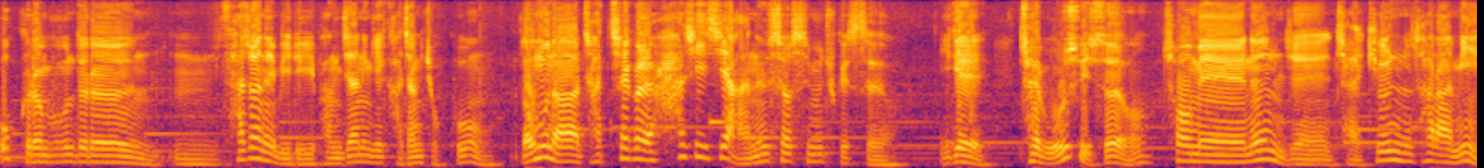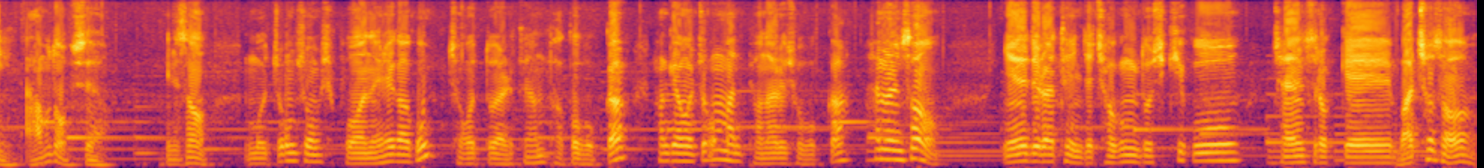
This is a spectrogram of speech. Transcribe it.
꼭 그런 부분들은 음, 사전에 미리 방지하는 게 가장 좋고 너무나 자책을 하시지 않으셨으면 좋겠어요. 이게 잘 모를 수 있어요. 처음에는 이제 잘 키우는 사람이 아무도 없어요. 그래서 뭐 조금 조금씩 보완을 해가고 저것도 이렇게 한번 바꿔볼까? 환경을 조금만 변화를 줘볼까? 하면서 얘네들한테 이제 적응도 시키고 자연스럽게 맞춰서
